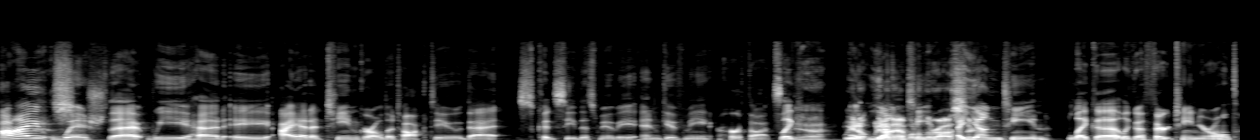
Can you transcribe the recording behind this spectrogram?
I this. wish that we had a I had a teen girl to talk to that s- could see this movie and give me her thoughts. Like Yeah, we don't. We don't young have one on the teen, roster. A young teen, like a like a 13-year-old.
